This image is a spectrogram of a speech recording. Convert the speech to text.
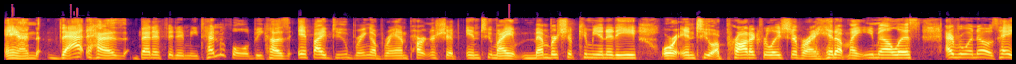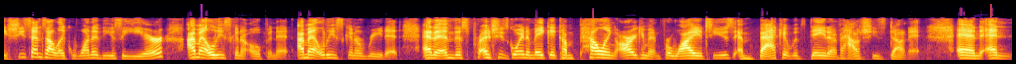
And that has benefited me tenfold because if I do bring a brand partnership into my membership community or into a product relationship or I hit up my email list, everyone knows, hey, she sends out like one of these a year. I'm at least going to open it. I'm at least going to read it. And and this and she's going to make a compelling argument for why it's used and back it with data of how she's done it. And and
